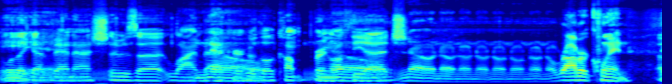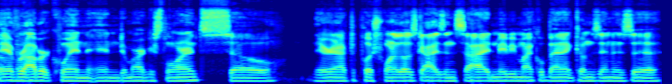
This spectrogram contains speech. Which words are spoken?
Well, they got Vander Esch, who's a linebacker who they'll come bring off the edge. No, no, no, no, no, no, no, no. Robert Quinn. They have Robert Quinn and Demarcus Lawrence, so they're gonna have to push one of those guys inside. Maybe Michael Bennett comes in as a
